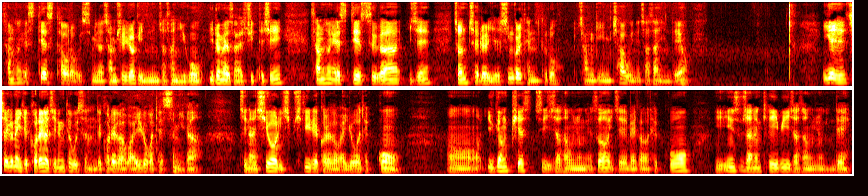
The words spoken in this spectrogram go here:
삼성 STS 타워라고 있습니다. 잠실역에 있는 자산이고 이름에서 알 수 있듯이 삼성 STS가 이제 전체를 이제 싱글 텐트로 장기 임차하고 있는 자산인데요. 이게 최근에 이제 거래가 진행되고 있었는데 거래가 완료가 됐습니다. 지난 10월 27일에 거래가 완료가 됐고 어, 유경 PSG 자산운용에서 이제 매각을 했고 이 인수자는 KB 자산운용인데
